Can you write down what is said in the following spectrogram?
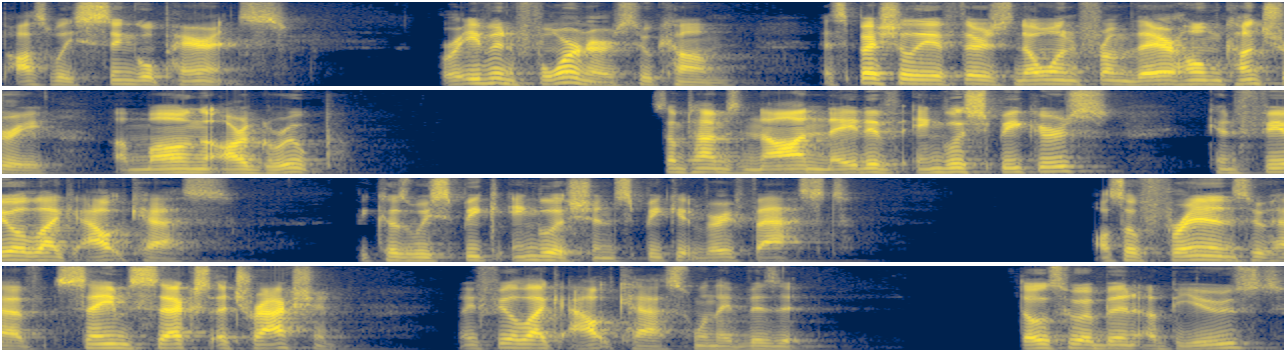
possibly single parents or even foreigners who come, especially if there's no one from their home country among our group. Sometimes non native English speakers can feel like outcasts because we speak English and speak it very fast. Also, friends who have same sex attraction may feel like outcasts when they visit. Those who have been abused.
